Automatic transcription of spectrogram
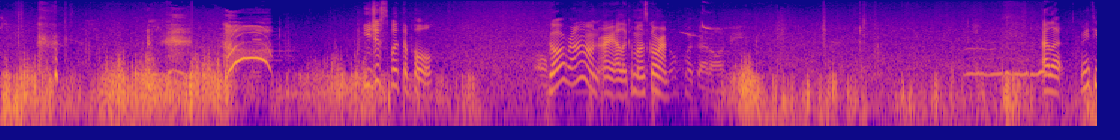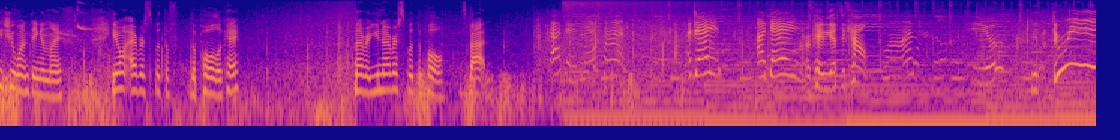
you just split the pole. Go around. All right, Ella, come on, let's go around. Don't put that on me. Ella, let me teach you one thing in life. You don't ever split the, the pole, okay? Never. You never split the pole. It's bad. Okay, you have to count. One, two, Three.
